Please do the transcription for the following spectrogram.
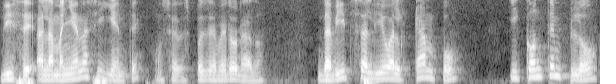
Dice, a la mañana siguiente, o sea, después de haber orado, David salió al campo y contempló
